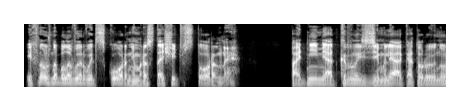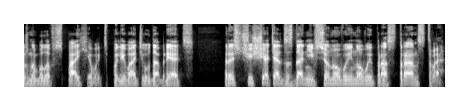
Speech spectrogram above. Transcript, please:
Их нужно было вырвать с корнем, растащить в стороны. Под ними открылась земля, которую нужно было вспахивать, поливать и удобрять, расчищать от зданий все новые и новые пространства,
